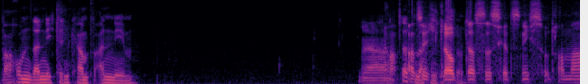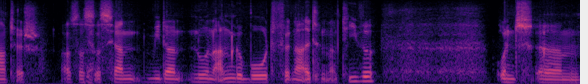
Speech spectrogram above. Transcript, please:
warum dann nicht den Kampf annehmen? Ja, das also ich glaube, das ist jetzt nicht so dramatisch. Also es Ja. ist ja wieder nur ein Angebot für eine Alternative. Und ähm,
